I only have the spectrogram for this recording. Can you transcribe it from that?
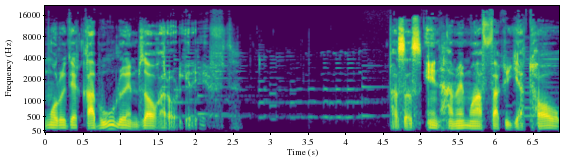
مورد قبول و امضا قرار گرفت. پس از این همه موفقیت ها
